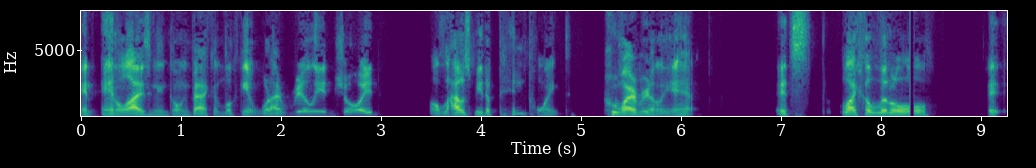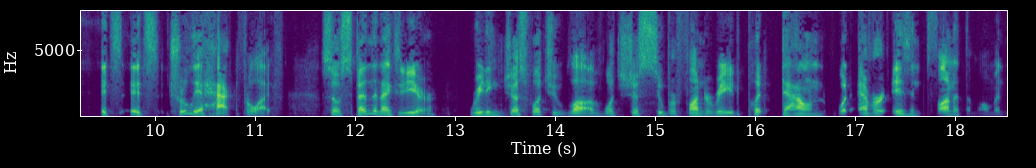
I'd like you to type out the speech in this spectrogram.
and analyzing and going back and looking at what I really enjoyed allows me to pinpoint who I really am. It's like a little it, it's it's truly a hack for life. So spend the next year reading just what you love, what's just super fun to read. Put down whatever isn't fun at the moment.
